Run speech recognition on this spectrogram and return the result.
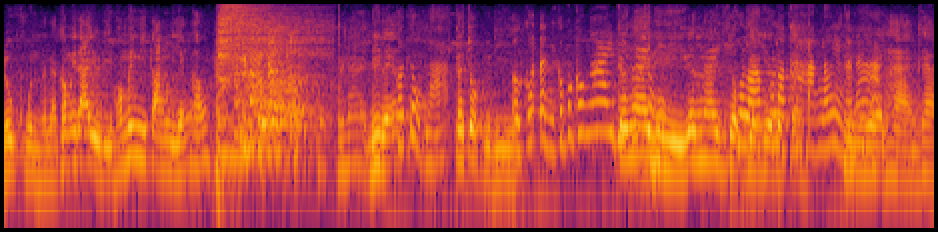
ลูกคุณนะก็ไม่ได้อยู่ดี เพราะไม่มีตังค์เลี้ยงเขา ไม่ได้ดีแล้วก็จบละ ก็จบอยู่ดี เออก็อันนี้ก็มันก็ง่ายดีก็ง่ายจบดีก็ง่ายจบคนละเหี่ยวๆคนละจบไปทางแล้วอย่างนั้นน่ะ คนละทางใช่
